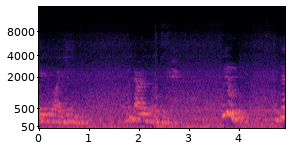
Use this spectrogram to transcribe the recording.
പേര് വായിച്ചിട്ടുണ്ട്? ഒരാളും ഒരു കുട്ടി ഇത്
